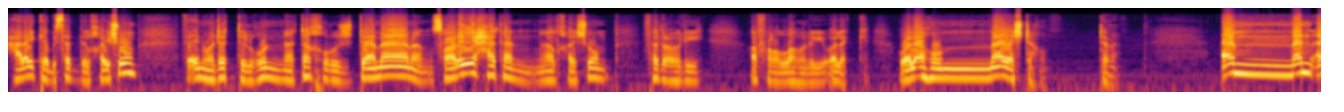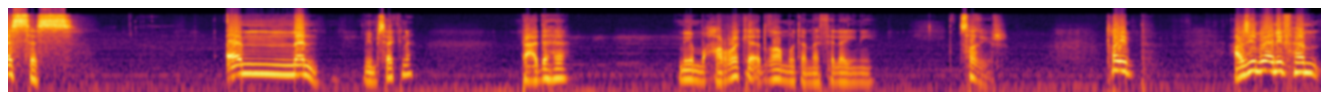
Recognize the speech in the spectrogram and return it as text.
عليك بسد الخيشوم فإن وجدت الغنة تخرج تماما صريحة من الخيشوم فادعوا لي غفر الله لي ولك ولهم ما يشتهون. تمام. أم من أسس؟ أم من؟ ساكنة. بعدها ميم محركة إدغام متماثلين. صغير. طيب عاوزين بقى نفهم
